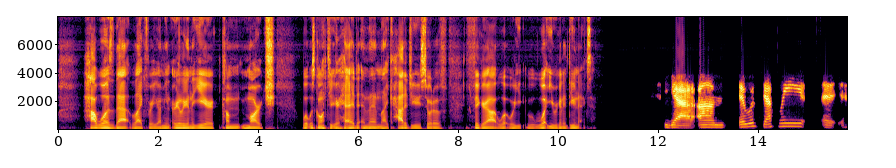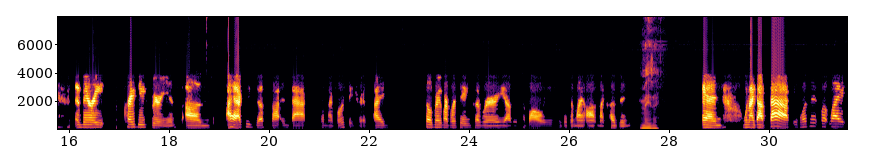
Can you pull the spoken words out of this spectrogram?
how was that like for you? I mean, earlier in the year, come March, what was going through your head, and then like how did you sort of figure out what were you what you were going to do next? Yeah, um, it was definitely a, a very crazy experience. Um, I actually just gotten back from my birthday trip. I celebrated my birthday in February. I went to Bali to visit my aunt, my cousin. Amazing. And when I got back, it wasn't but like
